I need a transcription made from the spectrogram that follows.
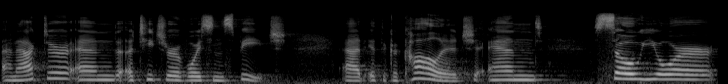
an actor and a teacher of voice and speech at Ithaca College. And so your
